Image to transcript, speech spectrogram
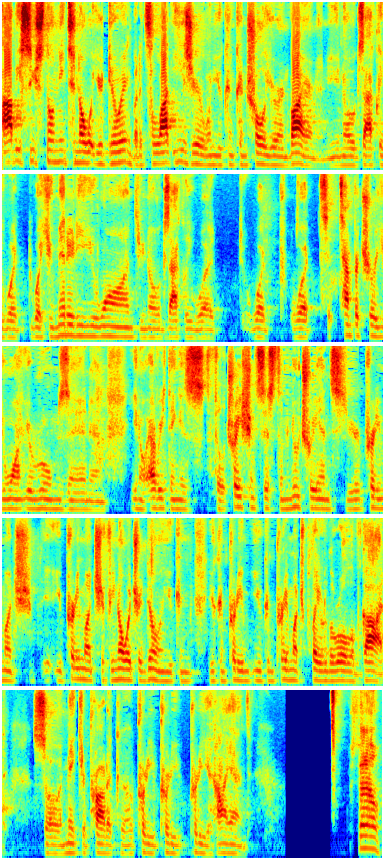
obviously you still need to know what you're doing but it's a lot easier when you can control your environment. You know exactly what what humidity you want you know exactly what what what temperature you want your rooms in and you know everything is filtration system nutrients. You're pretty much you pretty much if you know what you're doing you can you can pretty you can pretty much play the role of god. So and make your product uh, pretty pretty pretty high end. So now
